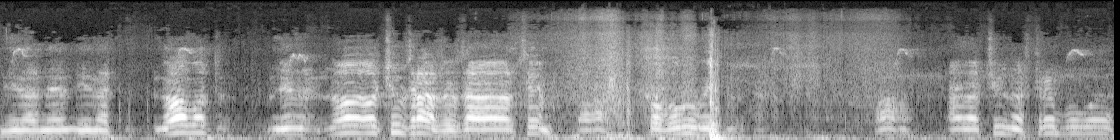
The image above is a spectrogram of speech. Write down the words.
Не на, не, не. Ну, от, не, ну, от зразу за цим, ага. що гору видно. Ага. А на чим нас треба було?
